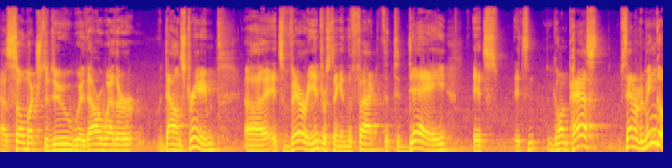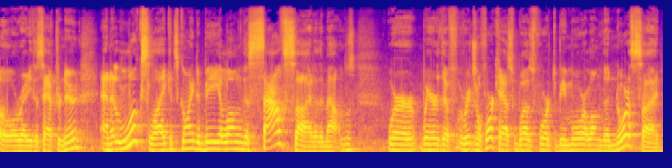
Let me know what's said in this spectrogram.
has so much to do with our weather downstream. Uh, it's very interesting, in the fact that today it's it's gone past Santo Domingo already this afternoon, and it looks like it's going to be along the south side of the mountains, where where the original forecast was for it to be more along the north side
